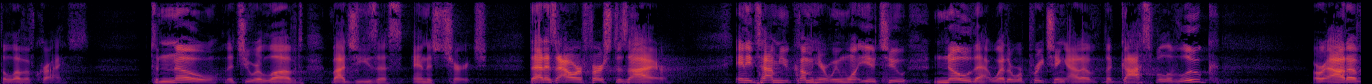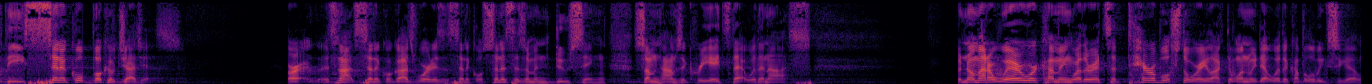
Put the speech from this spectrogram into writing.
the love of Christ, to know that you are loved by Jesus and his church. That is our first desire. Anytime you come here, we want you to know that, whether we're preaching out of the Gospel of Luke or out of the cynical book of Judges or it's not cynical. God's word isn't cynical. Cynicism inducing, sometimes it creates that within us. But no matter where we're coming, whether it's a terrible story like the one we dealt with a couple of weeks ago,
